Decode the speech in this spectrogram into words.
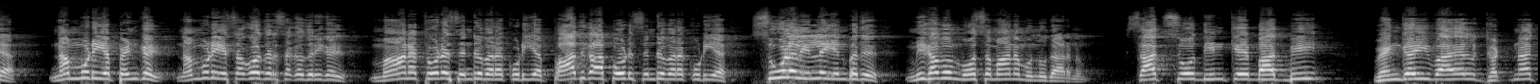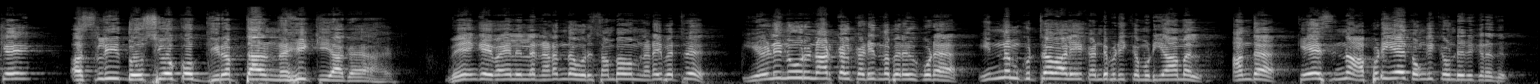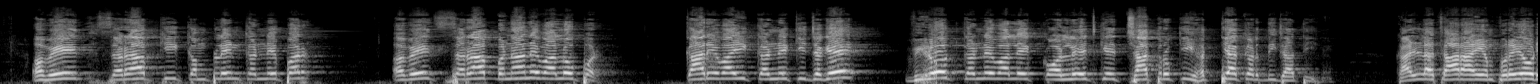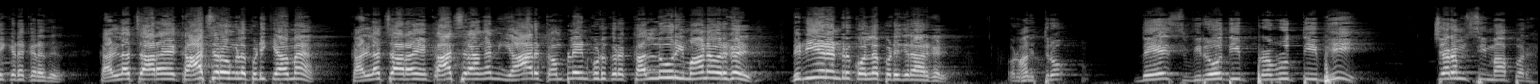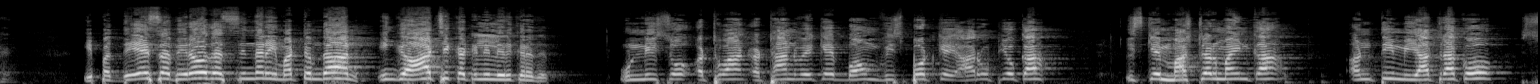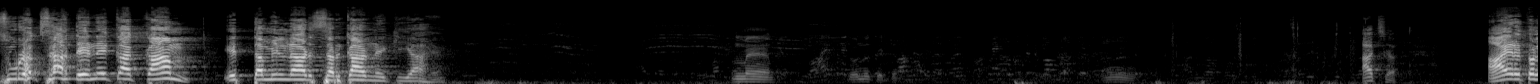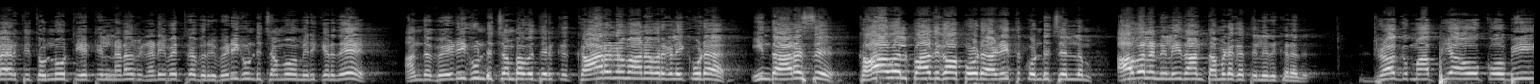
நம்முடைய பெண்கள் நம்முடைய சகோதர சகோதரிகள் மானத்தோடு சென்று வரக்கூடிய பாதுகாப்போடு சென்று வரக்கூடிய சூழல் இல்லை என்பது மிகவும் மோசமான முன்னுதாரணம் 700 दिन के बाद भी वेंगई वायल घटना के असली दोषियों को गिरफ्तार नहीं किया गया है வேங்கை வயலில் நடந்த ஒரு சம்பவம் நடைபெற்று எழுநூறு நாட்கள் கடிந்த பிறகு கூட இன்னும் குற்றவாளியை கண்டுபிடிக்க முடியாமல் அந்த கேஸ் இன்னும் அப்படியே தொங்கிக் கொண்டிருக்கிறது अवैध शराब की कंप्लेन करने पर अवैध शराब बनाने वालों पर कार्यवाही करने की जगह विरोध करने वाले कॉलेज के छात्रों की हत्या कर दी जाती है கள்ள சாராயம் புறையோடி கிடக்கிறது கள்ளச்சாராயம் காய்ச்சறவங்களை பிடிக்காம கள்ளச்சாராயம் காய்ச்சறாங்கன்னு யாரு கம்ப்ளைண்ட் கொடுக்கிற கல்லூரி மாணவர்கள் திடீரென்று கொல்லப்படுகிறார்கள் और मित्रों देश विरोधी प्रवृत्ति भी चरम सीमा पर है இப்ப தேச விரோத சிந்தனை மட்டும்தான் இங்கு ஆட்சி கட்டிலில் இருக்கிறது उन्नीस अट्ठानवे के बॉम्ब विस्फोट के आरोपियों का इसके मास्टरमाइंड का अंतिम यात्रा को सुरक्षा देने का काम ये तमिलनाडु सरकार ने किया है ஆச்சா ஆயிரத்தி தொள்ளாயிரத்தி தொண்ணூற்றி எட்டில் நட- நடைபெற்ற ஒரு வெடிகுண்டு சம்பவம் இருக்கிறதே அந்த வெடிகுண்டு சம்பவத்திற்கு காரணமானவர்களை கூட இந்த அரசு காவல் பாதுகாப்போடு அழைத்து கொண்டு செல்லும் அவல நிலைதான் தமிழகத்தில் இருக்கிறது ड्रग माफियाओं को भी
